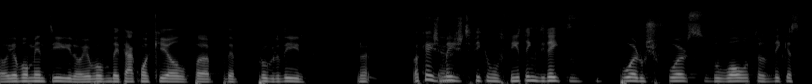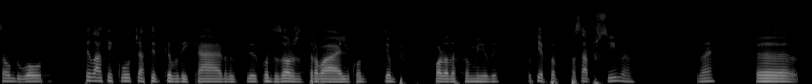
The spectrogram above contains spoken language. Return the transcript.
ou eu vou mentir, ou eu vou me deitar com aquele para poder progredir. É? Ok, os Yeah. meios justificam o fim. Eu tenho direito de pôr o esforço do outro, a dedicação do outro. Sei lá o que é que o outro já teve que abdicar, quantas horas de trabalho, quanto tempo fora da família. O que é para passar por cima? Não é? Ah,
